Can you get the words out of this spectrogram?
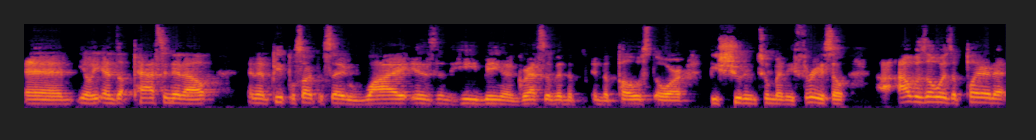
and you know he ends up passing it out, and then people start to say, why isn't he being aggressive in the in the post or he's shooting too many threes? So I, I was always a player that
